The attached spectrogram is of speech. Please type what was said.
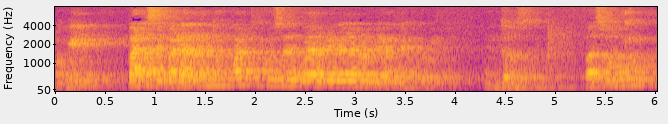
¿ok? Para separarla en dos partes, cosa de poder aplicar la propiedad telescópica. Entonces, paso 1.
